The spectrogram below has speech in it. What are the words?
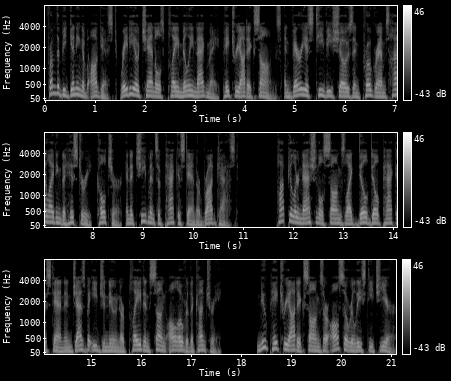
From the beginning of August, radio channels play Mili Nagme patriotic songs and various TV shows and programs highlighting the history, culture, and achievements of Pakistan are broadcast. Popular national songs like Dil Dil Pakistan and Jazba-e-Junoon are played and sung all over the country. New patriotic songs are also released each year.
